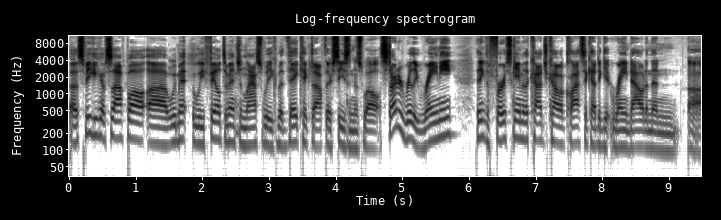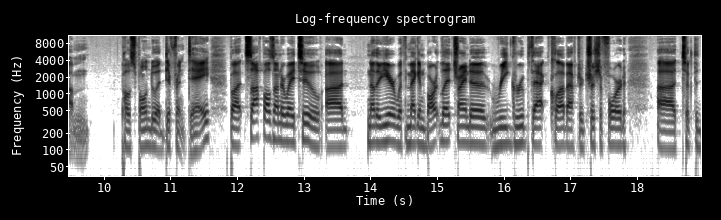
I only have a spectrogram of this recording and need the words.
Uh, speaking of softball, uh, we met, we failed to mention last week, but they kicked off their season as well. It started really rainy. I think the first game of the Kajikawa Classic had to get rained out and then um, postponed to a different day. But softball's underway too. Uh, another year with Megan Bartlett trying to regroup that club after Trisha Ford uh, took the,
